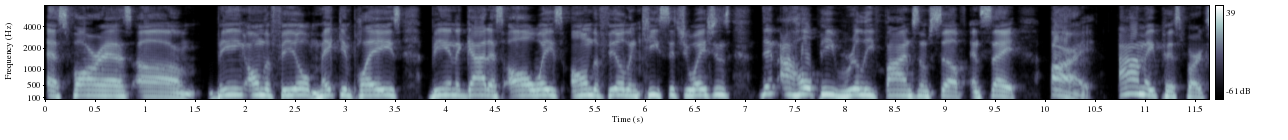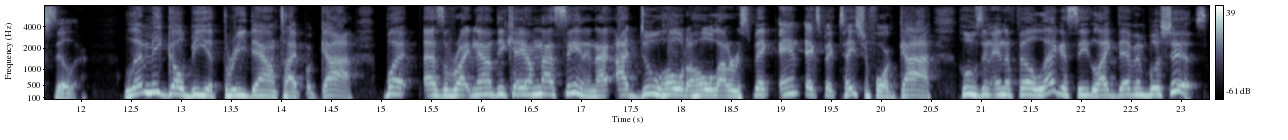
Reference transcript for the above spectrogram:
as far as um being on the field, making plays, being a guy that's always on the field in key situations, then I hope he really finds himself and say, "All right, I'm a Pittsburgh Steeler. Let me go be a three down type of guy." But as of right now, DK, I'm not seeing it. And I, I do hold a whole lot of respect and expectation for a guy who's an NFL legacy like Devin Bush is.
